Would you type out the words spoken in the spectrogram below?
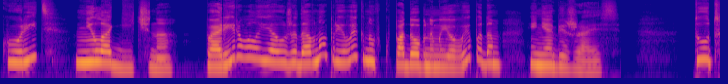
Курить нелогично. Парировала я уже давно, привыкнув к подобным ее выпадам и не обижаясь. Тут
